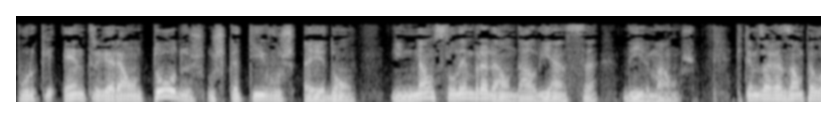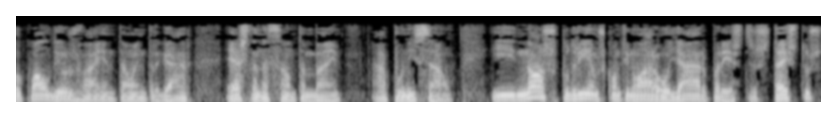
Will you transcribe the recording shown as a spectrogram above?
porque entregarão todos os cativos a Edom e não se lembrarão da aliança de irmãos. Aqui temos a razão pela qual Deus vai então entregar esta nação também à punição. E nós poderíamos continuar a olhar para estes textos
